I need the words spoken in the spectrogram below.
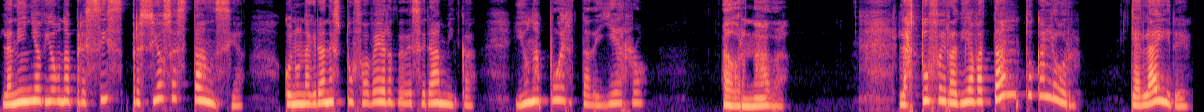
la niña vio una preciosa estancia con una gran estufa verde de cerámica y una puerta de hierro adornada. La estufa irradiaba tanto calor que al aire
